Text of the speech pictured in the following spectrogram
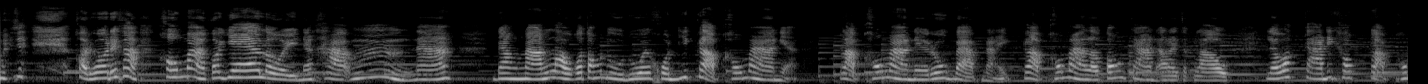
ไม่ใช่ขอโทษด้วยค่ะ เข้ามาก็แย่เลยนะคะ อืมนะ ดังนั้นเราก็ต้องดูด้วยคนที่กลับเข้ามาเนี่ยกลับเข้ามาในรูปแบบไหน กลับเข้ามาเราต้องการอะไรจากเรา แล้วว่าการที่เขากลับเข้า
